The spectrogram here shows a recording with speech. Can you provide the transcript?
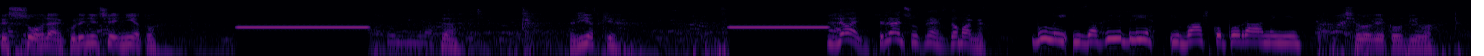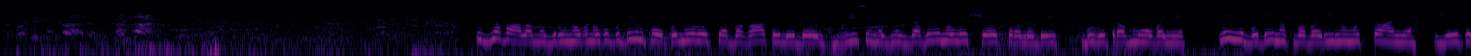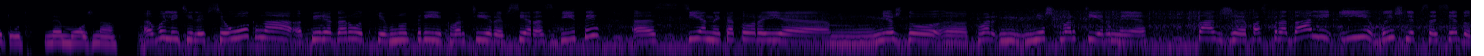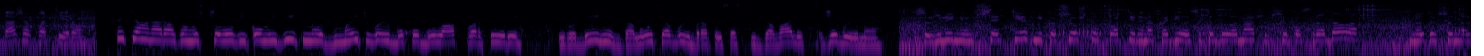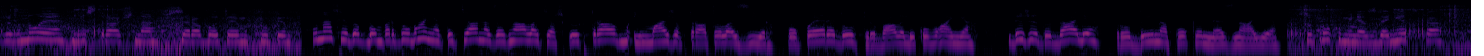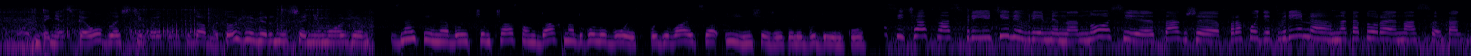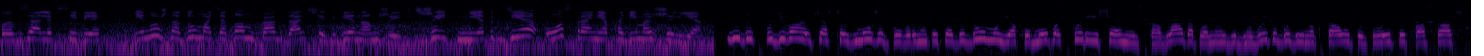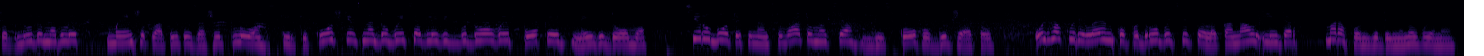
Ты шо, глянь, кулиничей нету. Да. Ветки. Глянь, ты глянь, что глянь с домами. Були і загиблі, і важко поранені. Человека убило. Під завалами зруйнованого будинку опинилося багато людей. Вісім із них загинули, шестеро людей були травмовані. Нині будинок в аварійному стані. Жити тут не можна. Вылетели все окна, перегородки внутри квартиры все разбиты, э, стены, которые м, между э, квар- м, межквартирные, также пострадали и вышли к соседу даже в квартиру. Тетяна разом із чоловіком і дітьми вмить вибуху була в квартирі. І родині вдалося вибратися з-під завалів живими. К сожалению, вся техника, все, что в квартире находилось, это было наше, все пострадало. Но это все наживное, не страшно, все работаем, купим. Унаслідок бомбардування Тетяна зазнала тяжких травм і майже втратила зір. Попереду тривале лікування. Де жити далі, родина поки не знає. Супруг у меня с Донецка, Донецкой области, поэтому туда мы тоже вернуться не можем. Знайти найближчим часом дах над головою сподіваються і інші жителі будинку. Сейчас нас приютили временно, но се- также проходит время, на которое нас как бы взяли к себе, и нужно думать о том, как дальше, где нам жить. Жить нет где, острая необходимость в жилье. Люди сподіваються, що зможуть повернутися додому якомога скоріше. Міська влада планує відновити будинок та утеплити фасад, щоб люди могли менше платити за житло. Скільки коштів знадобиться для відбудови, поки невідомо. Ці роботи фінансуватимуться з міського бюджету. Ольга Куріленко, подробиці, телеканал Інтер, марафон Єдині новини.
